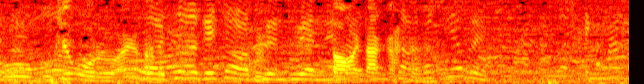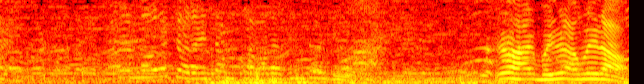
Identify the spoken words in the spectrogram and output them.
Ô, cũng khiếp ồn rồi anh vừa ạ chơi cái trò thuyền thuyền này Tỏi này anh mắt này. Mỗi cái trò đấy xong sợ là không chơi. Gì Thế hai mấy đứa nào lên nào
